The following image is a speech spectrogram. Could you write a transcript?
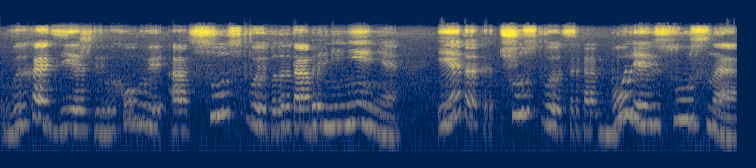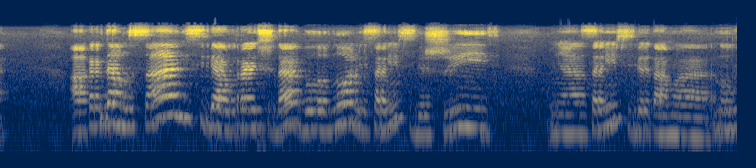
в их одежде, в их обуви отсутствует вот это обременение – и это чувствуется как более ресурсное. А когда мы сами себя, вот раньше, да, было в норме самим себе шить, э, самим себе там, э, ну,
